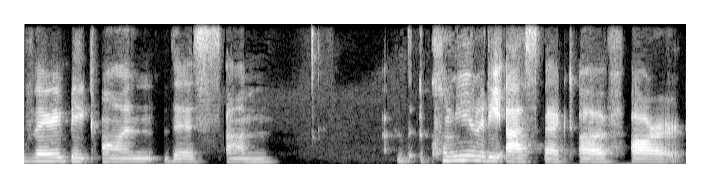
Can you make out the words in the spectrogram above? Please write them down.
very big on this um, community aspect of our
